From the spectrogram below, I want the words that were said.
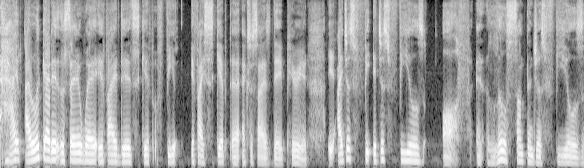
I, I look at it the same way if I did skip a few, if I skipped an exercise day period, it, I just fe- it just feels off. A little something just feels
